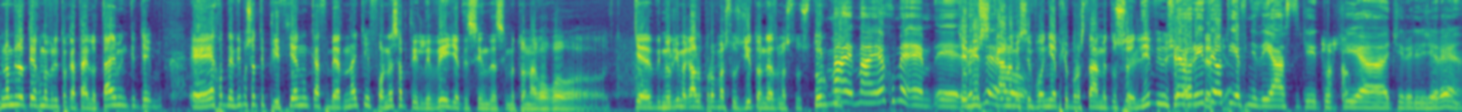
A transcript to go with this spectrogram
νομίζω ότι έχουμε βρει το κατάλληλο timing και ε, έχω την εντύπωση ότι πληθαίνουν καθημερινά και οι φωνές από τη Λιβύη για τη σύνδεση με τον αγωγό και δημιουργεί μεγάλο πρόβλημα στους γείτονές μας, τους Τούρκους. Μα, μα έχουμε... Ε, ε, και εμείς κάναμε συμφωνία πιο μπροστά με τους Λίβιους. Θεωρείτε ότι ευνηδιάστηκε η Τουρκία, κύριε Λιζερέ.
